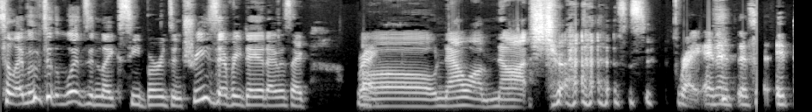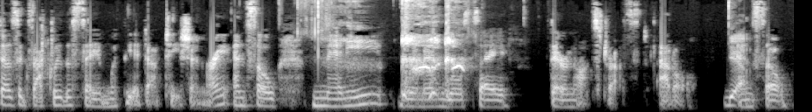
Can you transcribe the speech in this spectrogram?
till I moved to the woods and like see birds and trees every day. And I was like, Right. Oh, now I'm not stressed. Right. And it, it does exactly the same with the adaptation, right? And so many women will say they're not stressed at all. Yeah. And so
